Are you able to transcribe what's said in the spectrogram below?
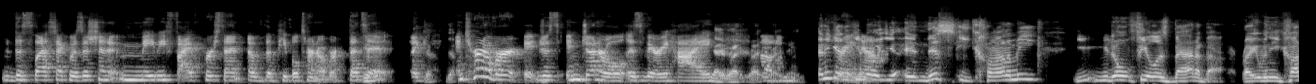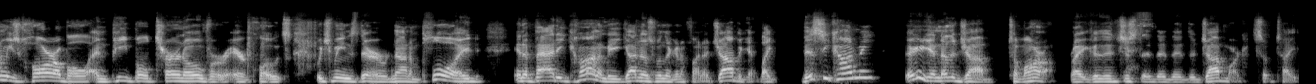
this last acquisition maybe 5% of the people turnover that's Mhm. it like yeah. and turnover it just in general is very high Yeah, right, right, right. um, And again, right you know, now. in this economy, you, you don't feel as bad about it, right? When the economy's horrible and people turn over, air quotes, which means they're not employed in a bad economy, God knows when they're going to find a job again. Like this economy, they're going to get another job tomorrow, right? Because it's just the, the, the job market's so tight.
